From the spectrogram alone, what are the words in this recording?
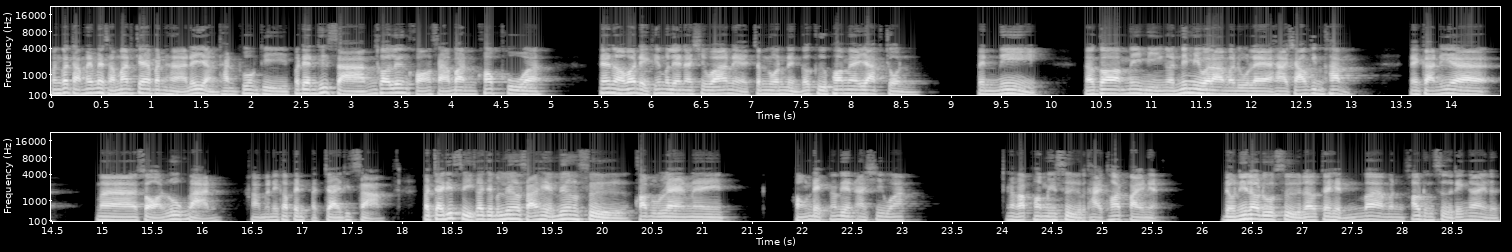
มันก็ทำให้ไม่สามารถแก้ปัญหาได้อย่างทันท่วงที ประเด็นที่สามก็เรื่องของสถาบันครอบครัว แน่นอนว่าเด็กที่มาเรียนอาชีวะเนี่ยจำนวนหนึ่งก็คือพ่อแม่ยากจนเป็นหนี้แล้วก็ไม่มีเงินไม่มีเวลามาดูแลหาเช้ากินค่ำในการที่จะมาสอนลูกหลานครับอันนี้ก็เป็นปัจจัยที่สามปัจจัยที่สี่ก็จะเป็นเรื่องสาเหตุเรื่องสื่อความรุนแรงในของเด็กนักเรียนอาชีวะนะครับ พอมีสื่อถ่ายทอดไปเนี่ย เดี๋ยวนี้เราดูสื่อเราจะเห็นว่ามันเข้าถึงสื่อได้ง่ายเลย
